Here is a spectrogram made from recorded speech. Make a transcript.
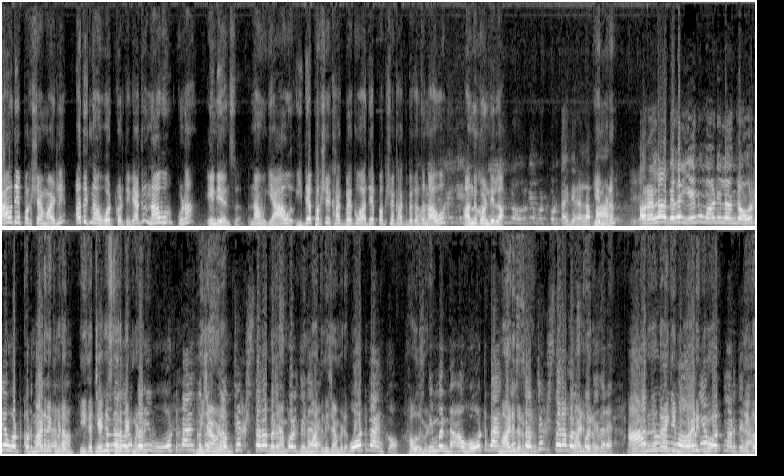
ಯಾವುದೇ ಪಕ್ಷ ಮಾಡಲಿ ಅದಕ್ಕೆ ನಾವು ಓಟ್ ಕೊಡ್ತೀವಿ. ಯಾಕಂದ್ರೆ ನಾವು ಕೂಡ ಇಂಡಿಯನ್ಸ್ ನಾವು ಯಾವ ಇದೇ ಪಕ್ಷಕ್ಕೆ ಹಾಕಬೇಕು ಅದೇ ಪಕ್ಷಕ್ಕೆ ಹಾಕಬೇಕಂತ ನಾವು ಅಂದುಕೊಂಡಿಲ್ಲ. ಕೊಡ್ತಾ ಇದೀರಲ್ಲಪ್ಪ ಏನ್ ಮೇಡಮ್? ಅವರೆಲ್ಲ ಅದೆಲ್ಲ ಏನು ಮಾಡಿಲ್ಲ ಅಂದ್ರೆ ಅವ್ರಿಗೆ ಓಟ್ ಕೊಡ್ತಾ ಮಾಡ್ಬೇಕು ಇದೀರಲ್ಲ. ಮೇಡಮ್. ಈಗ changes ನಿಮ್ಮನ್ನ ತರ್ಬೇಕು ಅವ್ರು ಮೇಡಮ್. ಬರೀ ವೋಟ್ ಬ್ಯಾಂಕ್ ನಿಜ ಮೇಡಮ್. ಸಬ್ಜೆಕ್ಟ್ಸ್ ತರ ನಿಜ- ನಿಮ್ಮ ಮಾತು ನಿಜ ಮೇಡಮ್. ವೋಟ್ ಬ್ಯಾಂಕ್ ಹೌದು ಮೇಡಮ್. ನಿಮ್ಮನ್ನ ವೋಟ್ ಬ್ಯಾಂಕ್ ಮಾಡಿದ್ದಾರೆ ಮೇಡಮ್. ಸಬ್ಜೆಕ್ಟ್ಸ್ ತರ ಮಾಡಿದ್ದಾರೆ ಬಳಸ್ಕೊಳ್ತಿದ್ದಾರೆ ಮೇಡಮ್. ಮೊದಲನೇದಾಗಿ ಮಾಡಿದ್ರು, ವೋಟ್ ಮಾಡ್ತೀರಾ ಈಗ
